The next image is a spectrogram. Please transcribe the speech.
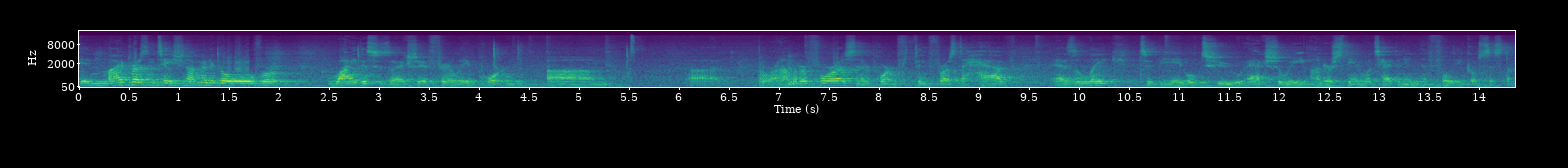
In my presentation, I'm going to go over why this is actually a fairly important um, uh, barometer for us, an important thing for us to have as a lake to be able to actually understand what's happening in the full ecosystem.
